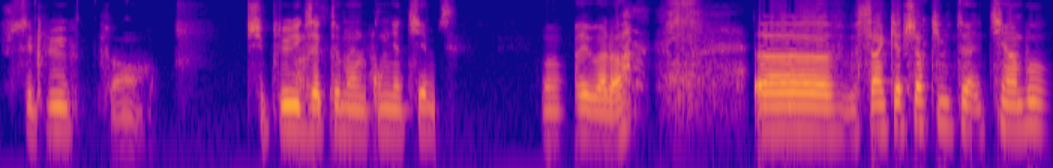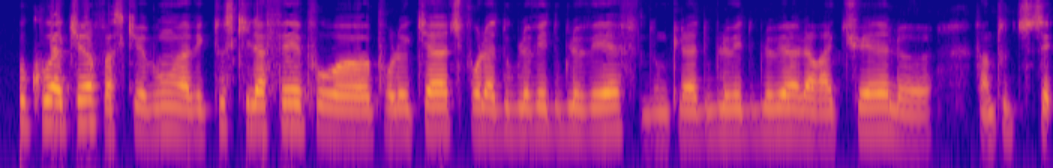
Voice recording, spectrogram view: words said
je sais plus enfin je sais plus exactement le combienième ouais voilà euh, c'est un catcheur qui me tient beau- beaucoup à cœur parce que bon, avec tout ce qu'il a fait pour euh, pour le catch, pour la WWF, donc la WWE à l'heure actuelle, euh, enfin toutes ces,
